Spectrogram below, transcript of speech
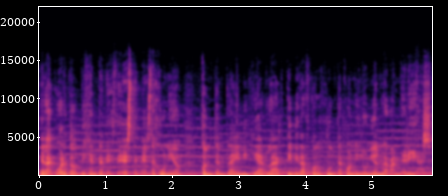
El acuerdo, vigente desde este mes de junio, contempla iniciar la actividad conjunta con Ilunion Lavanderías.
